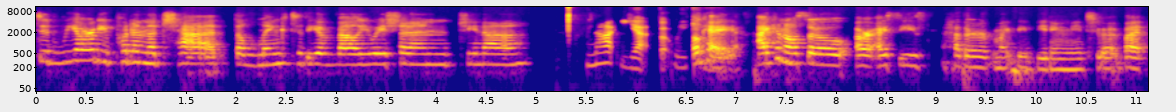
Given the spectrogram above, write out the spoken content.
Did we already put in the chat the link to the evaluation, Gina? Not yet, but we can. Okay, I can also, or I see Heather might be beating me to it, but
